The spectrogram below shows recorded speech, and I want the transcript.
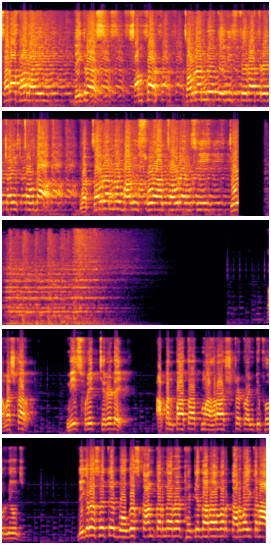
सराफा लाईन डिग्रस संपर्क चौऱ्याण्णव तेवीस तेरा त्रेचाळीस चौदा व चौऱ्याण्णव बावीस सोळा चौऱ्याऐंशी नमस्कार. मी सुरेश चिरडे. आपण पाहतात Maharashtra twenty four news. Digras येथे बोगस काम करणाऱ्या ठेकेदारावर कारवाई करा.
